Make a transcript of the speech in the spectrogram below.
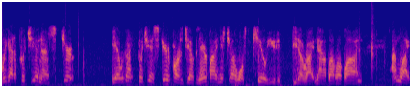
we got to put you in a secure. Yeah, we're going to put you in a secure part of the jail because everybody in this jail wants to kill you. To you know, right now, blah blah blah. And I'm like,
